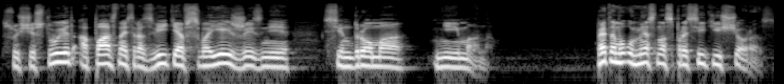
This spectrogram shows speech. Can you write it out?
Существует опасность развития в своей жизни синдрома Неймана. Поэтому уместно спросить еще раз,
